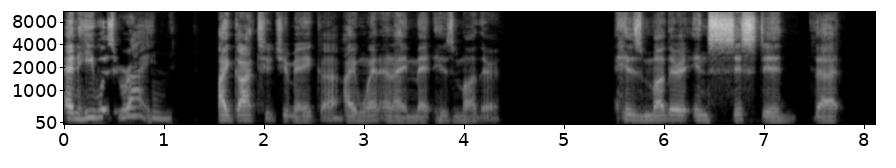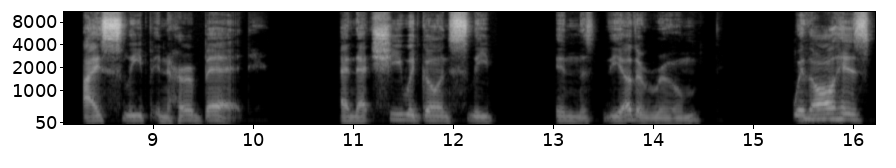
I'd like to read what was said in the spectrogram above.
And he was right. Mm. I got to Jamaica. Mm. I went and I met his mother. His mother insisted that I sleep in her bed and that she would go and sleep in the, the other room with all Mhm. his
